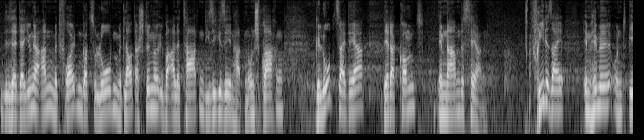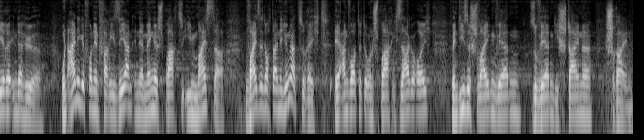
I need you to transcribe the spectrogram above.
der, der Jünger an, mit Freuden Gott zu loben, mit lauter Stimme über alle Taten, die sie gesehen hatten, und sprachen, Gelobt sei der, der da kommt im Namen des Herrn. Friede sei im Himmel und Ehre in der Höhe. Und einige von den Pharisäern in der Menge sprach zu ihm, Meister, weise doch deine Jünger zurecht. Er antwortete und sprach, ich sage euch, wenn diese schweigen werden, so werden die Steine schreien.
